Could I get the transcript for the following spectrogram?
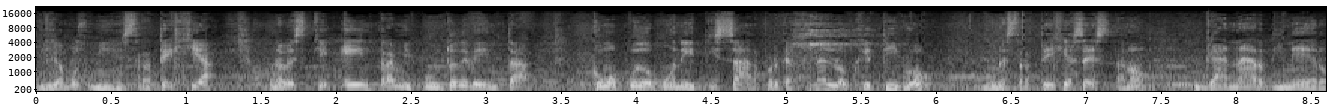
digamos, mi estrategia, una vez que entra a mi punto de venta, cómo puedo monetizar, porque al final el objetivo de una estrategia es esta, ¿no? Ganar dinero.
